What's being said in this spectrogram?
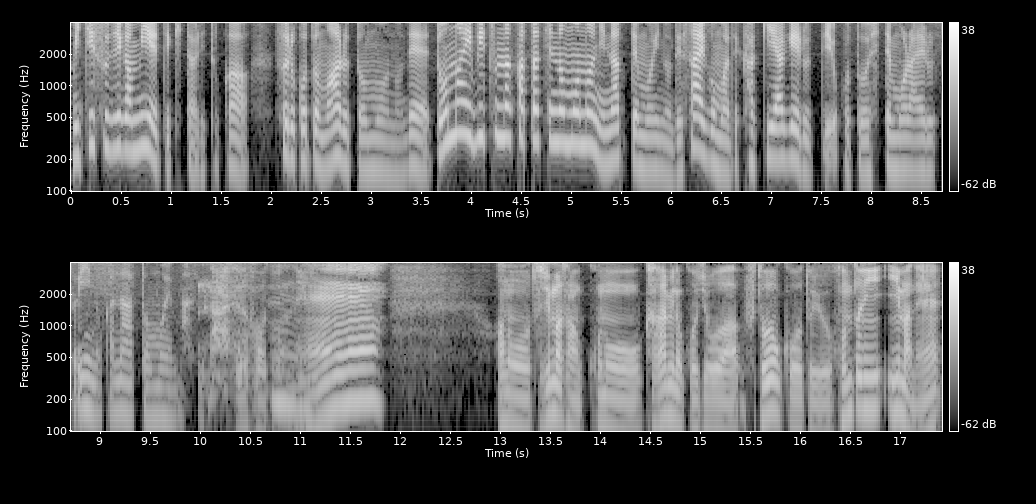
道筋が見えてきたりとかすることもあると思うのでどんないびつな形のものになってもいいので最後まで書き上げるっていうことをしてもらえるといいのかなと思います。なるほどね。あの辻村さんこの鏡の古城は不登校という本当に今ね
